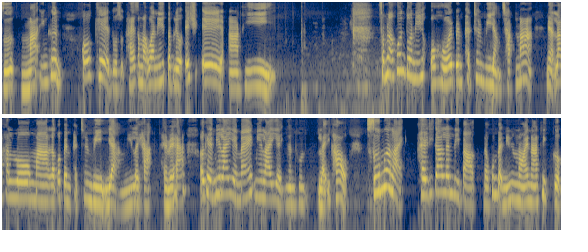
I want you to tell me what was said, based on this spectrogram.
ซื้อมากยิ่งขึ้น โอเค ตัวสุดท้ายสำหรับวันนี้ WHART สำหรับหุ้นตัวนี้ โอ้โห เป็น pattern V อย่างชัดมาก เนี่ยราคาลงมาแล้วก็เป็นแพทเทิร์น V อย่างนี้เลยค่ะ เห็นไหมคะ โอเค มีรายใหญ่ไหม มีรายใหญ่เงินทุนไหลเข้า ซื้อเมื่อไหร่ ใครที่กล้าเล่น rebound แต่หุ้นแบบนี้น้อยนะ ที่เกือบ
